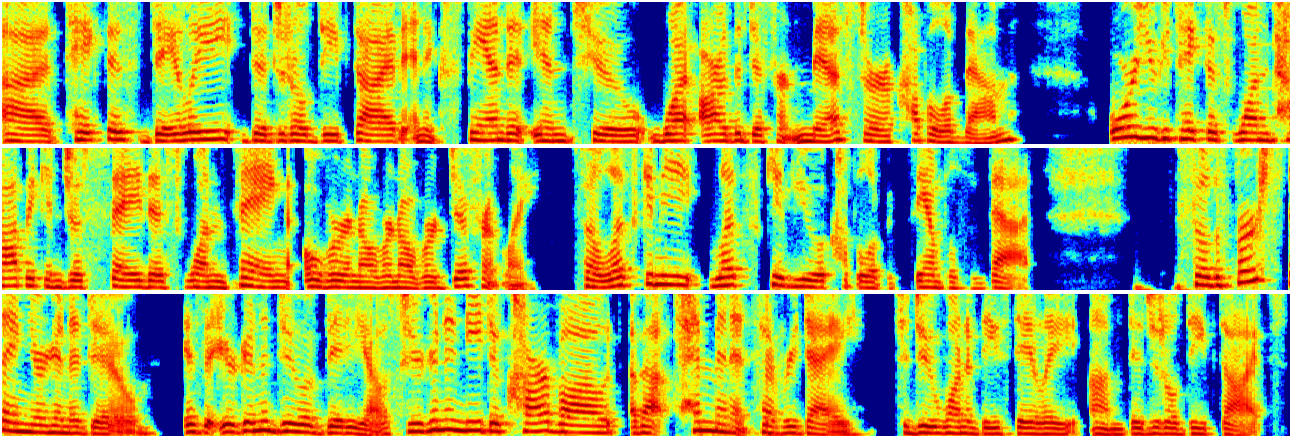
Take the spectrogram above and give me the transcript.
uh, take this daily digital deep dive and expand it into what are the different myths or a couple of them or you could take this one topic and just say this one thing over and over and over differently. So let's give me let's give you a couple of examples of that. So the first thing you're going to do is that you're going to do a video. So you're going to need to carve out about 10 minutes every day to do one of these daily um, digital deep dives.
